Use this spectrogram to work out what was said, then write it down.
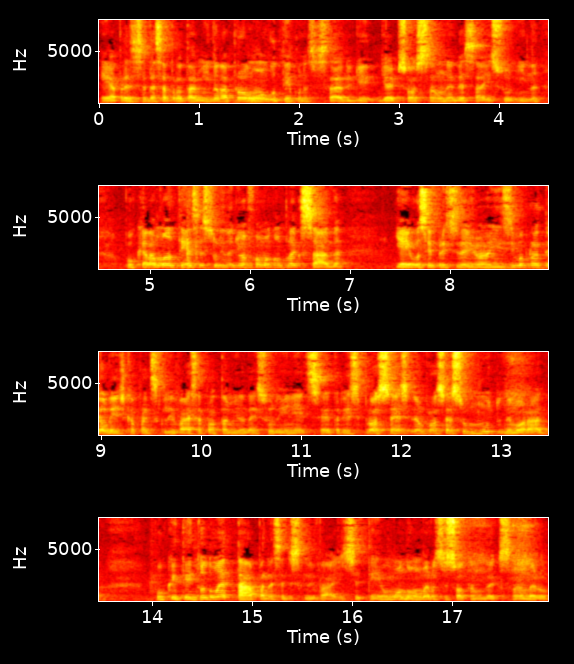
É, a presença dessa protamina ela prolonga o tempo necessário de, de absorção né, dessa insulina, porque ela mantém essa insulina de uma forma complexada. E aí você precisa de uma enzima proteolítica para desclivar essa protamina da insulina, etc. Esse processo é um processo muito demorado, porque tem toda uma etapa nessa desclivagem. Você tem um monômero se soltando do hexâmero,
